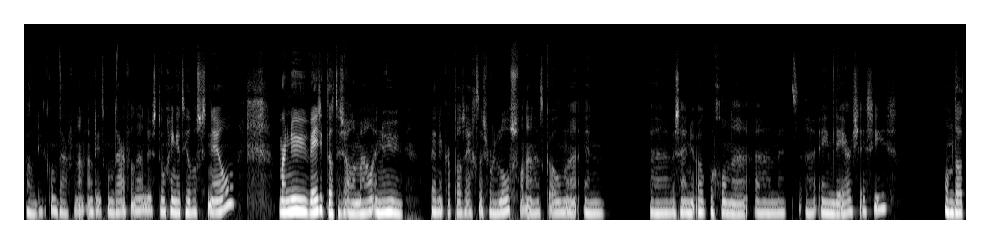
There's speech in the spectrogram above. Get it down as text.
oh, dit komt daar vandaan, oh, dit komt daar vandaan. Dus toen ging het heel snel. Maar nu weet ik dat dus allemaal. En nu ben ik er pas echt een soort los van aan het komen. En eh, we zijn nu ook begonnen eh, met EMDR-sessies. Omdat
